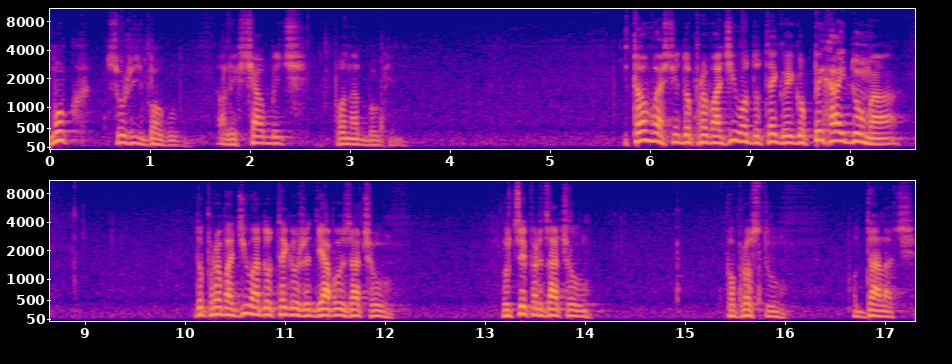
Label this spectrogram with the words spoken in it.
Mógł służyć Bogu, ale chciał być ponad Bogiem. I to właśnie doprowadziło do tego jego pycha i duma, doprowadziła do tego, że diabeł zaczął, Lucyfer zaczął po prostu oddalać się.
